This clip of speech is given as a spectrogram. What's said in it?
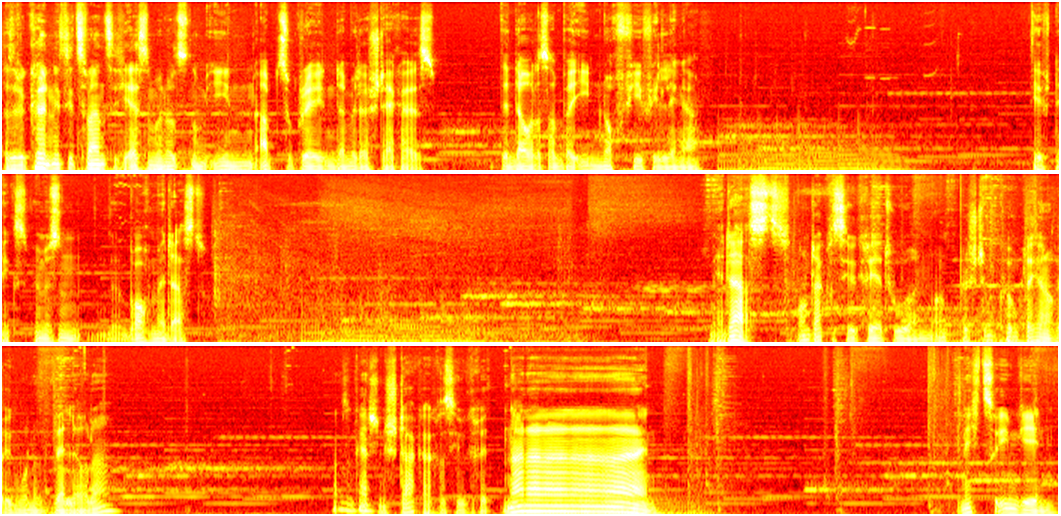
Also wir können jetzt die 20 Essen benutzen, um ihn abzugraden, damit er stärker ist. Dann dauert das aber bei ihm noch viel, viel länger. Hilft nichts. Wir müssen, brauchen mehr Dust. Mehr Dust und aggressive Kreaturen. Und bestimmt kommt gleich auch noch irgendwo eine Welle, oder? Das sind ganz schön stark aggressive Kreaturen. Nein, nein, nein, nein, nein. Nicht zu ihm gehen.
